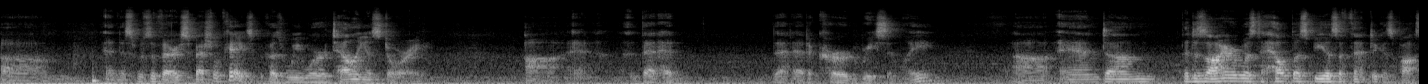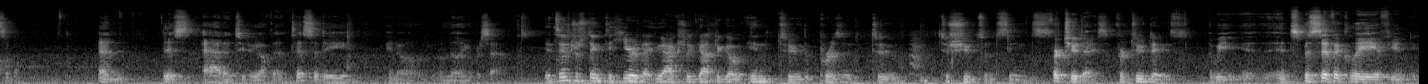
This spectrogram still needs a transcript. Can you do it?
Um, and this was a very special case because we were telling a story uh, that had that had occurred recently, uh, and um, the desire was to help us be as authentic as possible. And this added to the authenticity, you know, a million percent. It's interesting to hear that you actually got to go into the prison to to shoot some scenes For two days. for two days. We, it specifically, if you,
